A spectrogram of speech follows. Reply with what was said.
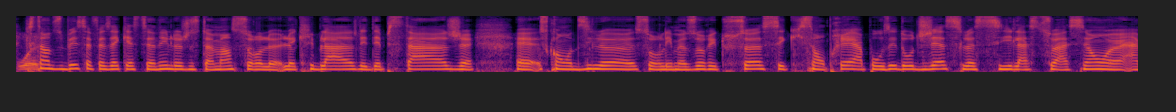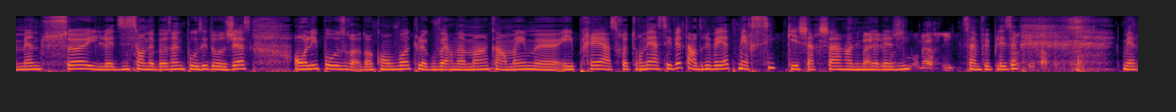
Christian Dubé se faisait questionner là, justement sur le, criblage, les dépistages. Euh, ce qu'on dit là sur les mesures et tout ça, c'est qu'ils sont prêts à poser d'autres gestes là, si la situation euh, amène tout ça. Il a dit si on a besoin de poser d'autres gestes, on les posera. Donc, on voit que le gouvernement quand même euh, est prêt à se retourner assez vite. André Veillette, merci, qui est chercheur en ben, immunologie. merci. Ça me fait plaisir. Okay.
